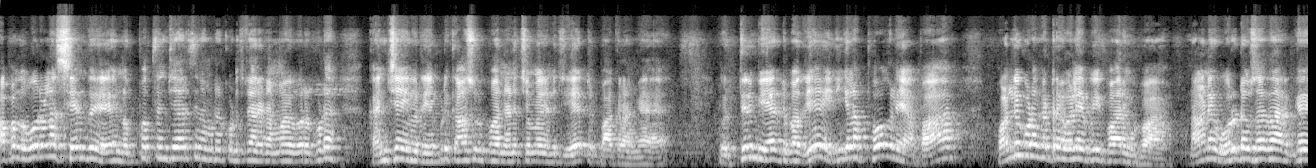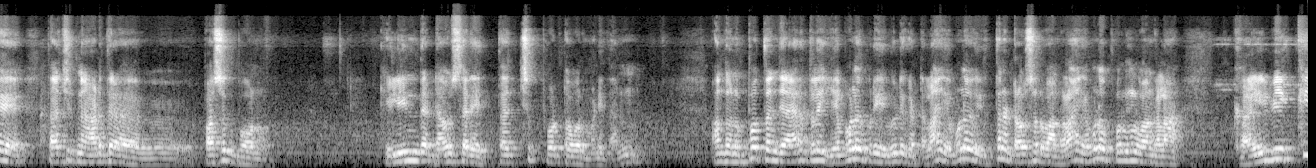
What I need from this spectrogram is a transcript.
அப்போ அந்த ஊரெல்லாம் சேர்ந்து முப்பத்தஞ்சாயிரத்தி நம்மகிட்ட கொடுத்துட்டாரு. நம்ம இவரை கூட கஞ்சா இவர் எப்படி காசு கொடுப்பார் நினச்சோமே நினச்சி ஏற்று பார்க்குறாங்க. இவர் திரும்பி ஏற்று பார்த்து ஏய் நீங்களாம் போகலையாப்பா? பள்ளிக்கூடம் கட்டுற வேலையை போய் பாருங்கப்பா. நானே ஒரு டவுசர் தான் இருக்குது தச்சுட்டு நான் அடுத்த பஸ்ஸுக்கு போகணும். கிழிந்த டவுசரை தச்சு போட்ட ஒரு மனிதன் அந்த முப்பத்தஞ்சாயிரத்தில் எவ்வளோ பெரிய வீடு கட்டலாம் எவ்வளோ இத்தனை ட்ரௌசர் வாங்கலாம் எவ்வளோ பொருள் வாங்கலாம்? கல்விக்கு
